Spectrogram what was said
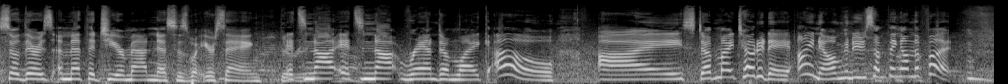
So there's a method to your madness, is what you're saying. There it's is, not. yeah. It's not random. Like, oh, I stubbed my toe today. I know I'm going to do something on the foot.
